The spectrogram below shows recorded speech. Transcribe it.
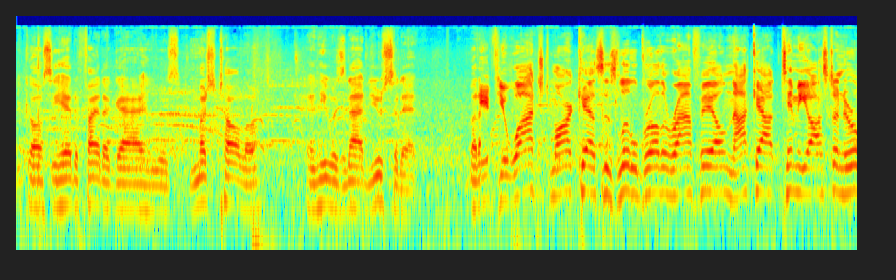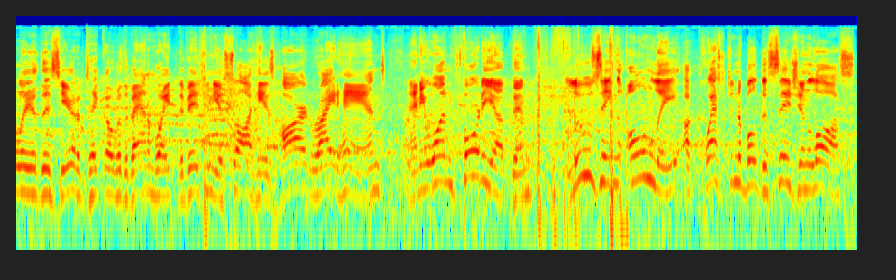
because he had to fight a guy who was much taller, and he was not used to that. But if you watched Marquez's little brother Rafael knock out Timmy Austin earlier this year to take over the bantamweight division, you saw his hard right hand, and he won 40 of them, losing only a questionable decision loss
